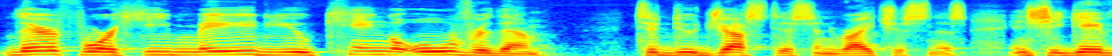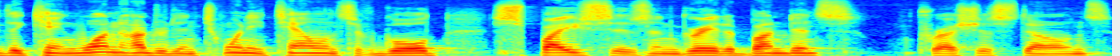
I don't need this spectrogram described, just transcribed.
Therefore, he made you king over them to do justice and righteousness. And she gave the king 120 talents of gold, spices in great abundance, precious stones.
